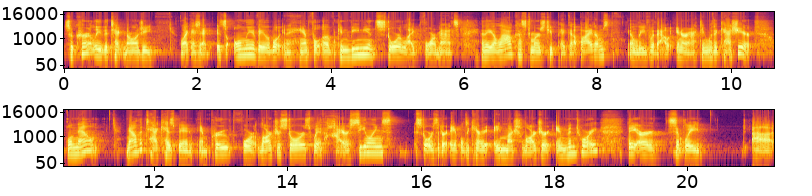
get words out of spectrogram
So currently the technology like I said, it's only available in a handful of convenient store like formats, and they allow customers to pick up items and leave without interacting with a cashier. Well, now, now the tech has been improved for larger stores with higher ceilings, stores that are able to carry a much larger inventory. They are simply uh,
